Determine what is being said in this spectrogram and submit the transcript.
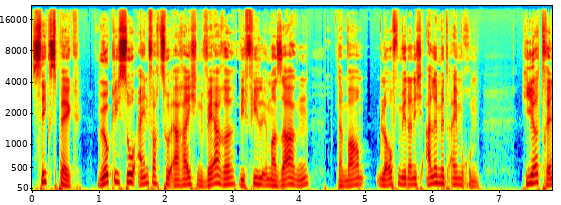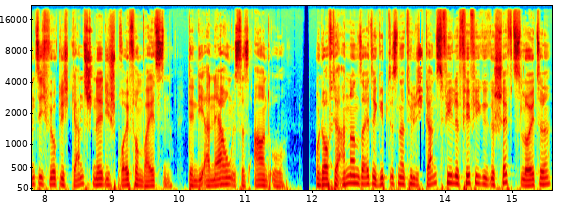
Sixpack wirklich so einfach zu erreichen wäre, wie viele immer sagen, dann warum laufen wir da nicht alle mit einem rum? Hier trennt sich wirklich ganz schnell die Spreu vom Weizen, denn die Ernährung ist das A und O. Und auf der anderen Seite gibt es natürlich ganz viele pfiffige Geschäftsleute,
